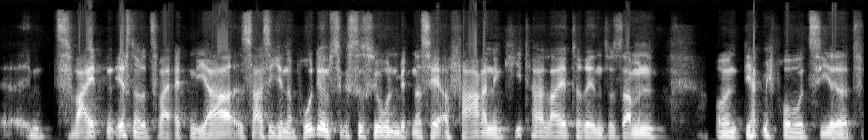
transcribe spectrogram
äh, im zweiten, ersten oder zweiten Jahr saß ich in einer Podiumsdiskussion mit einer sehr erfahrenen Kita-Leiterin zusammen und die hat mich provoziert.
